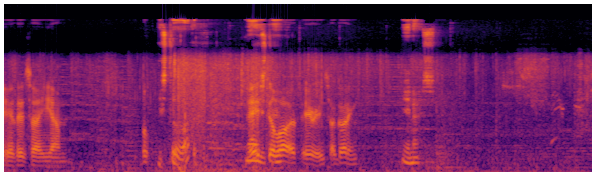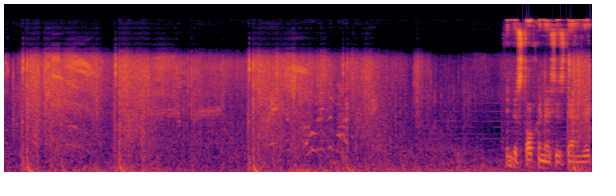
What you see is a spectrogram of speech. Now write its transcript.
Yeah, there's a, um, He's still alive. yeah, he's still dead. alive. There he is, I got him. Yeah, nice. Oh! I think the stalker nest is down there.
